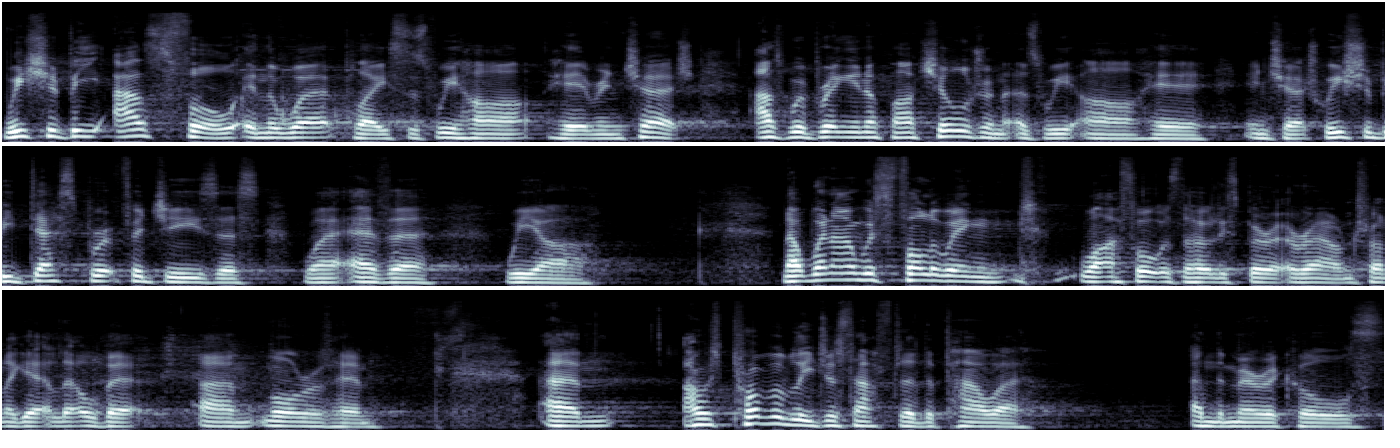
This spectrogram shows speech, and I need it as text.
We should be as full in the workplace as we are here in church, as we're bringing up our children as we are here in church. We should be desperate for Jesus wherever we are. Now, when I was following what I thought was the Holy Spirit around, trying to get a little bit um, more of him, um, I was probably just after the power and the miracles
